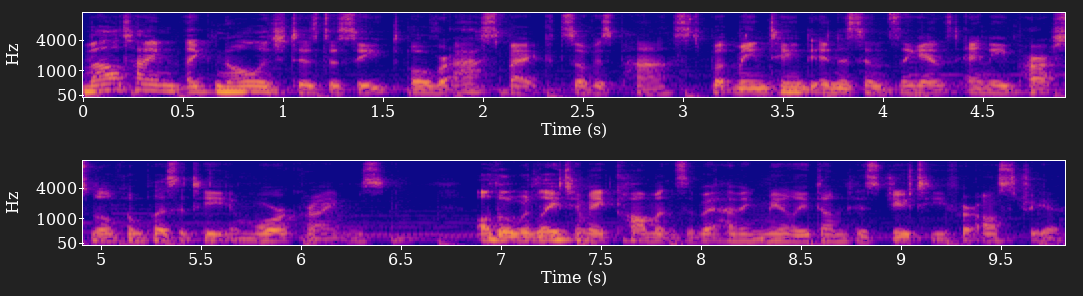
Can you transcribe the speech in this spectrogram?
Waldheim acknowledged his deceit over aspects of his past, but maintained innocence against any personal complicity in war crimes, although would later make comments about having merely done his duty for Austria.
